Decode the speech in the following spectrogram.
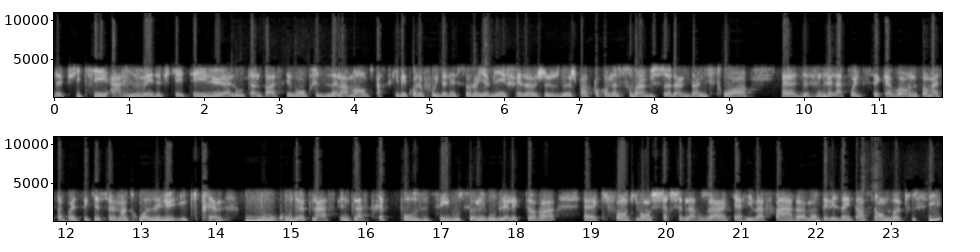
depuis qu'il est arrivé, depuis qu'il a été élu à l'automne passé, où on prédisait la mort du Parti québécois, il faut lui donner ça. Là, il a bien fait. Là. Je, je, pense pas qu'on a souvent vu ça dans, dans l'histoire de, de, la politique, avoir une formation politique qui a seulement trois élus et qui prennent beaucoup de place, puis une place très positive aussi au niveau de l'électorat, euh, qui font, qui vont chercher de l'argent, qui arrivent à faire euh, monter les intentions de vote aussi.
